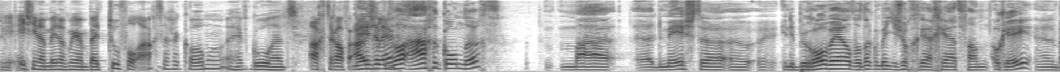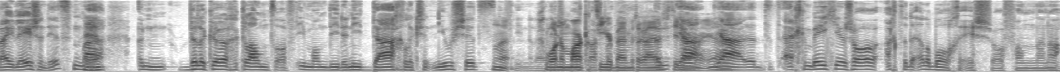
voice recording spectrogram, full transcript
is je nou min of meer bij toeval achtergekomen? Heeft Google het achteraf nee, uitgelegd? Nee, ze hebben het wel aangekondigd. Maar uh, de meeste uh, in de bureauwereld wordt ook een beetje zo gereageerd van... oké, okay, uh, wij lezen dit, maar ja. een willekeurige klant of iemand die er niet dagelijks in het nieuws zit... Nee, niet, gewoon een marketeer bij een bedrijf. Een, ja, daar, ja, ja, dat het eigenlijk een beetje zo achter de ellebogen is. Zo van, nou,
